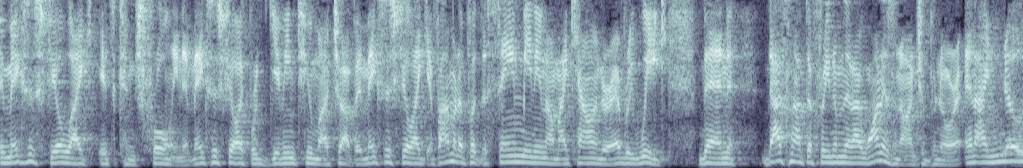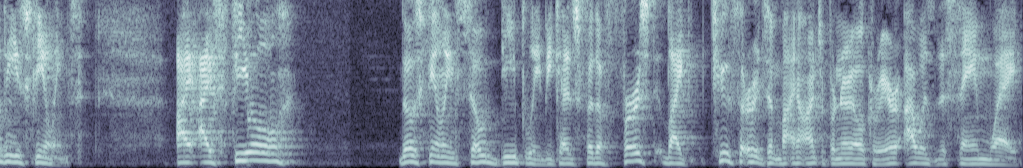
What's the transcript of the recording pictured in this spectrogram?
it makes us feel like it's controlling. It makes us feel like we're giving too much up. It makes us feel like if I'm going to put the same meeting on my calendar every week, then that's not the freedom that I want as an entrepreneur. And I know these feelings. I, I feel those feelings so deeply because for the first like two thirds of my entrepreneurial career, I was the same way.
